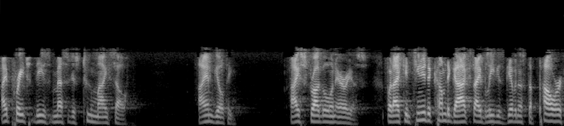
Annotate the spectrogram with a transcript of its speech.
I preach these messages to myself. I am guilty. I struggle in areas. But I continue to come to God because I believe He's given us the power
